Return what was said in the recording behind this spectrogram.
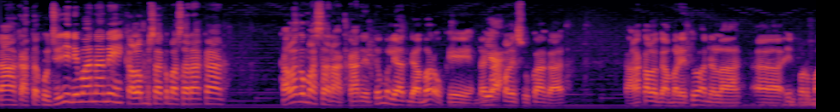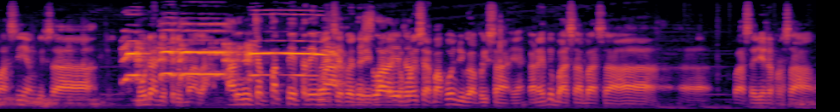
Nah, kata kuncinya di mana nih kalau bisa ke masyarakat? Kalau ke masyarakat itu melihat gambar oke, mereka Ya. paling suka kan. Karena kalau gambar itu adalah eh, informasi yang bisa mudah diterima lah. Paling cepat diterima yang visual diterima, itu. kemudian siapa pun juga bisa ya, karena itu bahasa-bahasa eh, bahasa universal.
